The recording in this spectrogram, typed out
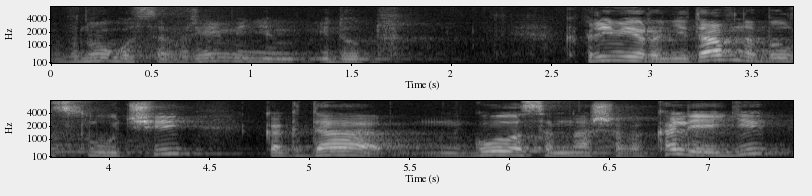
в ногу со временем идут. К примеру, недавно был случай, когда голосом нашего коллеги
